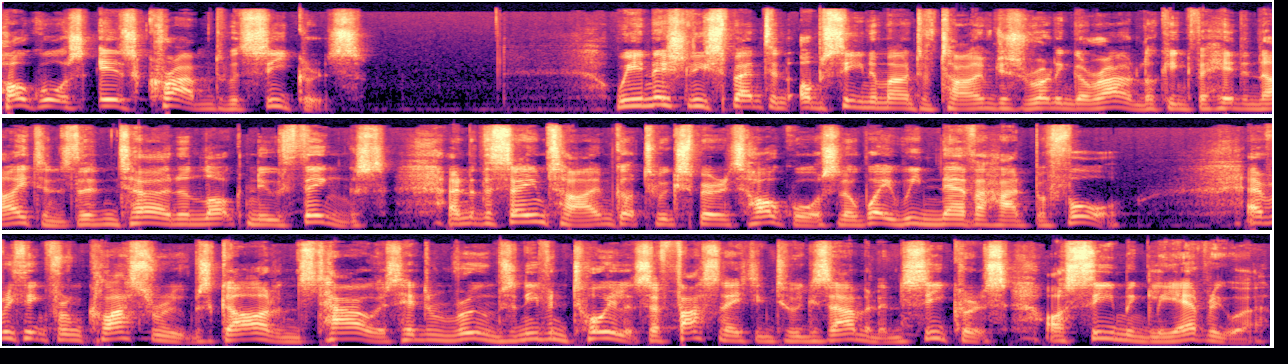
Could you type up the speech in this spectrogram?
Hogwarts is crammed with secrets. We initially spent an obscene amount of time just running around looking for hidden items that in turn unlock new things, and at the same time got to experience Hogwarts in a way we never had before. Everything from classrooms, gardens, towers, hidden rooms, and even toilets are fascinating to examine, and secrets are seemingly everywhere.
